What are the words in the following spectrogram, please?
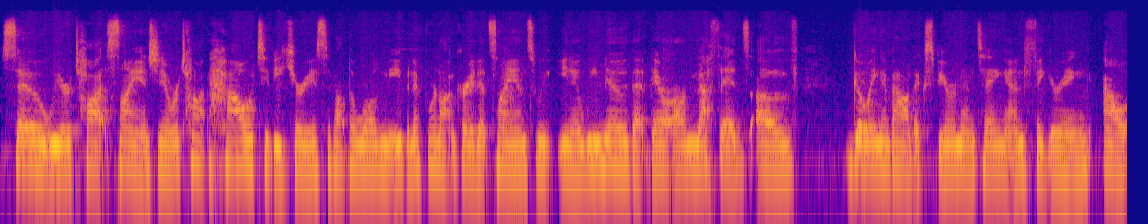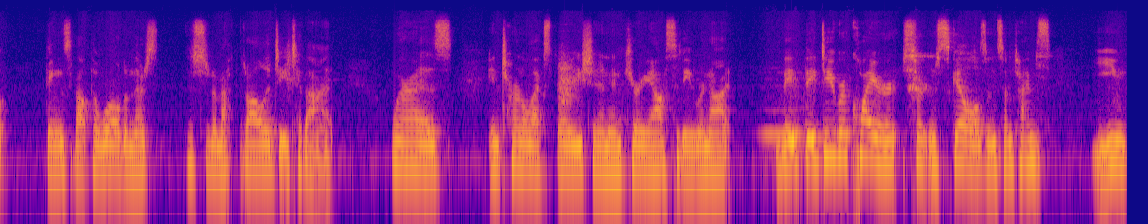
So we are taught science, you know, we're taught how to be curious about the world. And even if we're not great at science, we, you know, we know that there are methods of going about experimenting and figuring out things about the world. And there's, there's sort of methodology to that. Whereas internal exploration and curiosity, we're not they, they do require certain skills and sometimes you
